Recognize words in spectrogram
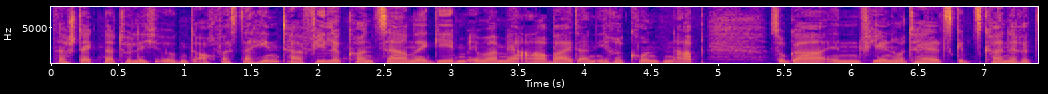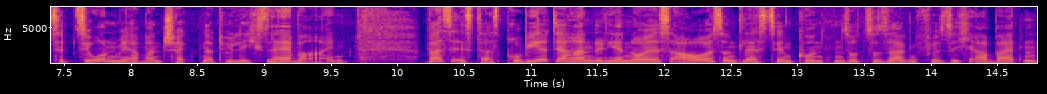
da steckt natürlich irgend auch was dahinter. Viele Konzerne geben immer mehr Arbeit an ihre Kunden ab. Sogar in vielen Hotels gibt's keine Rezeption mehr. Man checkt natürlich selber ein. Was ist das? Probiert der Handel hier Neues aus und lässt den Kunden sozusagen für sich arbeiten?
